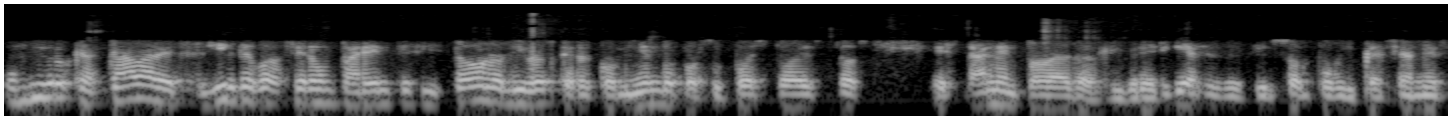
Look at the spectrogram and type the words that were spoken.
un libro que acaba de salir, debo hacer un paréntesis, todos los libros que recomiendo, por supuesto, estos están en todas las librerías, es decir, son publicaciones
